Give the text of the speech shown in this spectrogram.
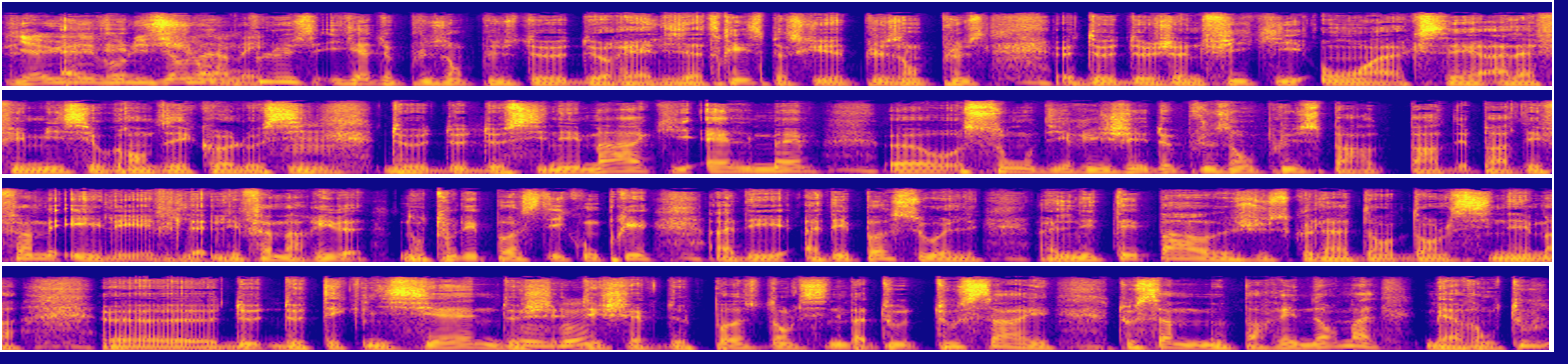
il y a une Eh, eh, évolution. Il y, en a plus, il y a de plus en plus de, de réalisatrices parce qu'il y a de plus en plus de, de jeunes filles qui ont accès à la FEMIS et aux grandes écoles aussi Mm. de, de, de cinéma, qui elles-mêmes euh, sont dirigées de plus en plus par, par, des, par des femmes et les, les femmes arrivent dans tous les postes, y compris à des, à des postes où elles, elles n'étaient pas euh, jusque-là dans, dans le cinéma, euh, de, de che- Mhm. des chefs de poste dans le cinéma. Tout, tout ça et tout ça me paraît normal. Mais avant tout,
